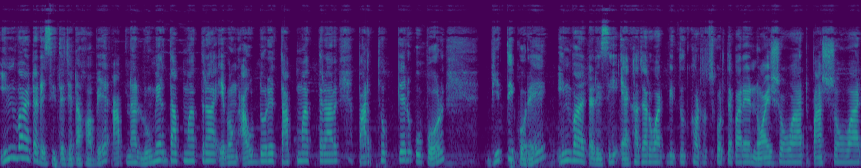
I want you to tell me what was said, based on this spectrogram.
ইনভার্টার এসিতে যেটা হবে, আপনার রুমের তাপমাত্রা এবং আউটডোরের তাপমাত্রার পার্থক্যের উপর ভিত্তি করে ইনভার্টার এসি এক হাজার ওয়াট বিদ্যুৎ খরচ করতে পারে, নয়শো ওয়াট, পাঁচশো ওয়াট,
